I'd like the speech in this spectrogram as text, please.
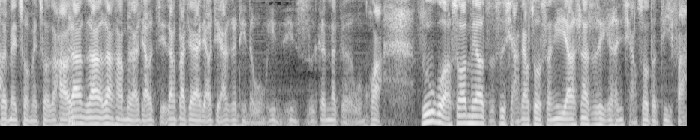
对，没错没错，然后让让让他们来了解，让大家来了解阿根廷的文饮饮食跟那个文化。如果说没有只是想要做生意，要那是一个很享受的地方。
